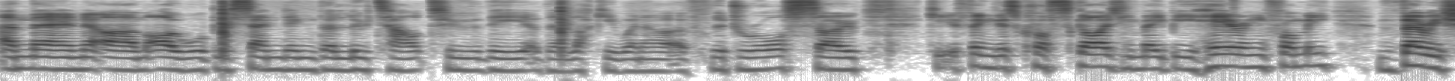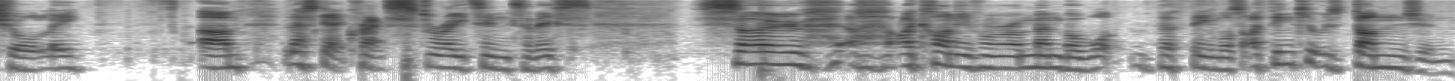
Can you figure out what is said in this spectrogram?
and then um, I will be sending the loot out to the the lucky winner of the draw. So keep your fingers crossed, guys. You may be hearing from me very shortly. Um, let's get cracked straight into this. So, uh, I can't even remember what the theme was. I think it was Dungeon.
